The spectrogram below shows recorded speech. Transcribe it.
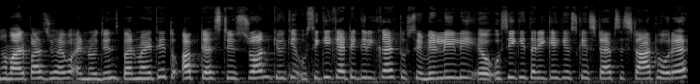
हमारे पास जो है वो एंड्रोजेंस बन रहे थे। तो अब टेस्टिस्ट्रॉन क्योंकि उसी की कैटेगरी का है तो सिमिलरली उसी की तरीके के उसके स्टेप्स स्टार्ट हो रहे हैं।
